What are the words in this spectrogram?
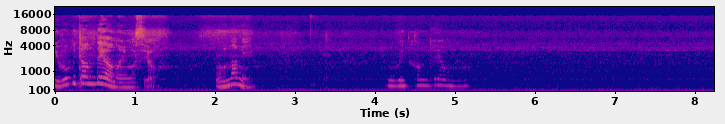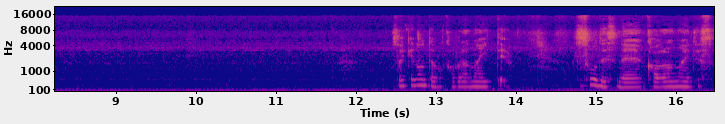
リボビタンデア飲みますよ。オロナミンリボビタンデアのお酒飲んでも変わらないって。そうですね。変わらないです。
